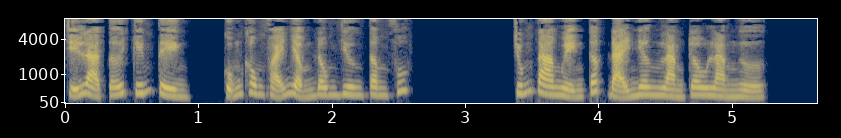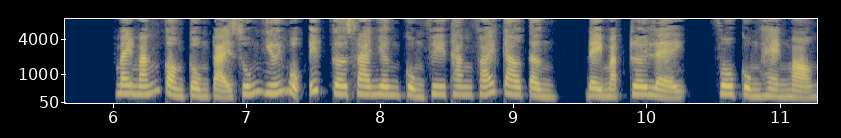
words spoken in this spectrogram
chỉ là tới kiếm tiền, cũng không phải nhậm đông dương tâm phúc. Chúng ta nguyện cấp đại nhân làm trâu làm ngựa. May mắn còn tồn tại xuống dưới một ít cơ sa nhân cùng phi thăng phái cao tầng, đầy mặt rơi lệ, vô cùng hèn mọn.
